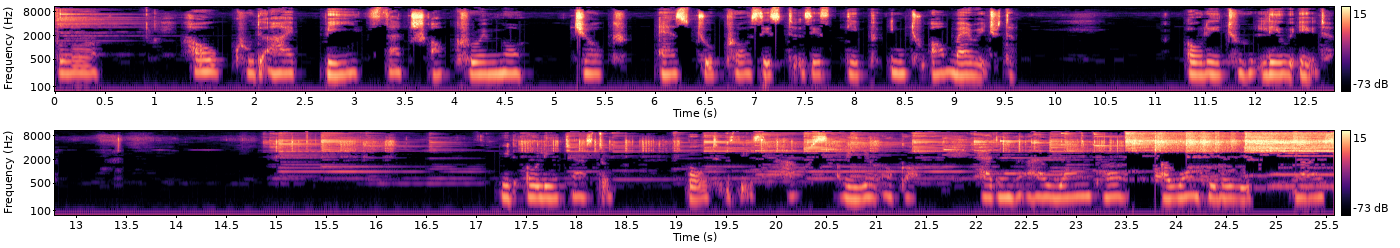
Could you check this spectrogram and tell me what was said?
For how could I be such a criminal joke as to persist this deep into our marriage? only to leave it. We'd only just bought this house a year ago. Hadn't I wanted, I wanted this nice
